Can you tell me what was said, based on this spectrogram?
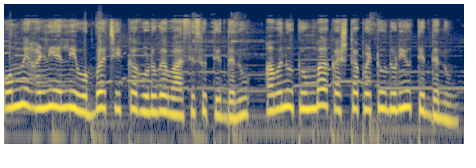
ಒಮ್ಮೆ ಹಳ್ಳಿಯಲ್ಲಿ ಒಬ್ಬ ಚಿಕ್ಕ ಹುಡುಗ ವಾಸಿಸುತ್ತಿದ್ದನು. ಅವನು ತುಂಬಾ ಕಷ್ಟಪಟ್ಟು ದುಡಿಯುತ್ತಿದ್ದನು.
